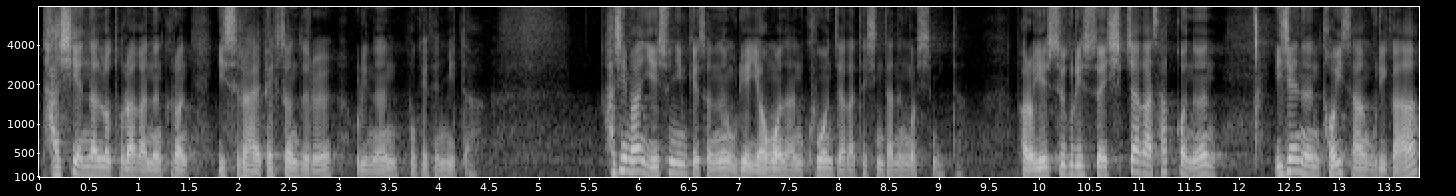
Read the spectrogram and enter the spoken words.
다시 옛날로 돌아가는 그런 이스라엘 백성들을 우리는 보게 됩니다. 하지만 예수님께서는 우리의 영원한 구원자가 되신다는 것입니다. 바로 예수 그리스도의 십자가 사건은 이제는 더 이상 우리가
